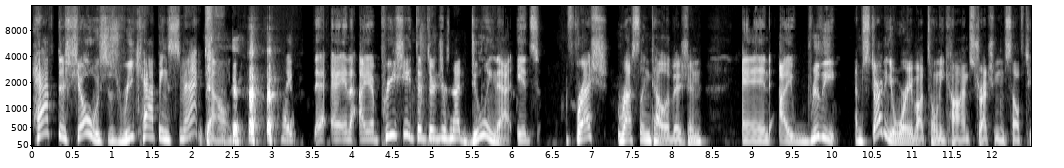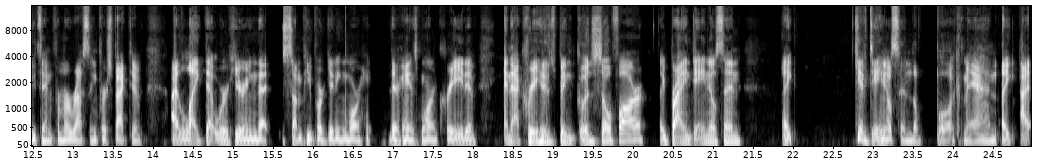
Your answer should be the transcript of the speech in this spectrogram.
Half the show was just recapping SmackDown. like, and I appreciate that they're just not doing that. It's fresh wrestling television, and I really I'm starting to worry about Tony Khan stretching himself too thin from a wrestling perspective. I like that we're hearing that some people are getting more their hands more in creative, and that creative's been good so far. Like Bryan Danielson, like give Danielson the book, man. Like I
